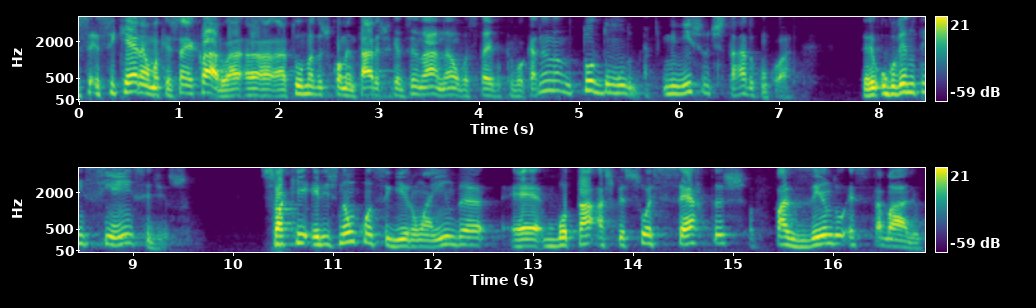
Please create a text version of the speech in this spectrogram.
Se, sequer é uma questão, é claro, a, a, a, turma dos comentários fica dizendo, ah, não, você está equivocado. Não, não, todo mundo, ministro de Estado concorda. O governo tem ciência disso. Só que eles não conseguiram ainda é, botar as pessoas certas fazendo esse trabalho.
